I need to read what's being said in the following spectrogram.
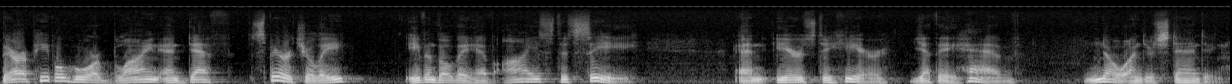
there are people who are blind and deaf spiritually, even though they have eyes to see and ears to hear, yet they have no understanding.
